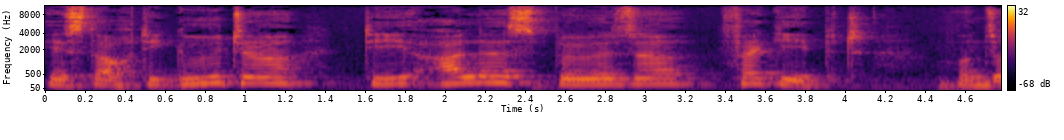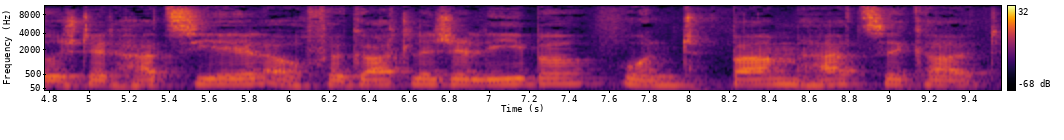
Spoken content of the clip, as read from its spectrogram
ist auch die Güte, die alles Böse vergibt. Und so steht Haziel auch für göttliche Liebe und Barmherzigkeit.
